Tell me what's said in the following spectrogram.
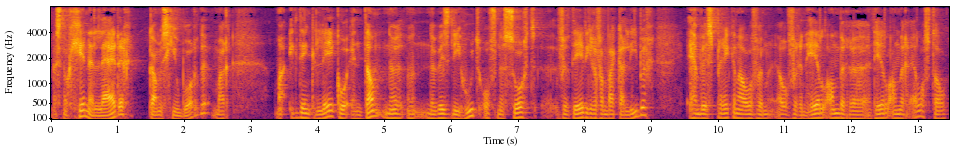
Hij is nog geen leider, kan misschien worden, maar maar ik denk Leco en dan een, een Wesley Hood of een soort eh, verdediger van dat kaliber. En we spreken al over een, over een, heel, ander, een heel ander elftal.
